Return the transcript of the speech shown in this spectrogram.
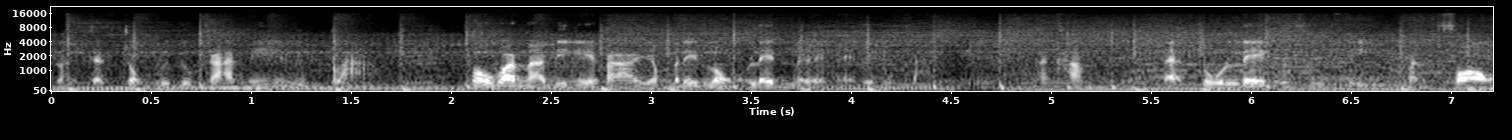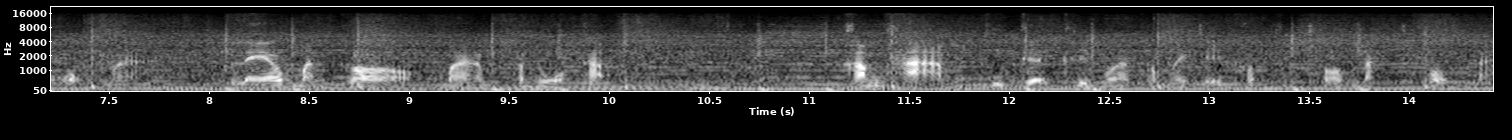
หลังจากจบฤดูกาลนี้หรือเปล่า เพราะว่านาบิเกตายังไม่ได้ลงเล่นเลยในฤดูกาลนี้นะครับ แต่ตัวเลขและสถิติมันฟ้องออกมา แล้วมันก็มาผนวกกับคำถามที่เกิดขึ้นว่าทำไมเจคอบถึงชอบนักชอบหนา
